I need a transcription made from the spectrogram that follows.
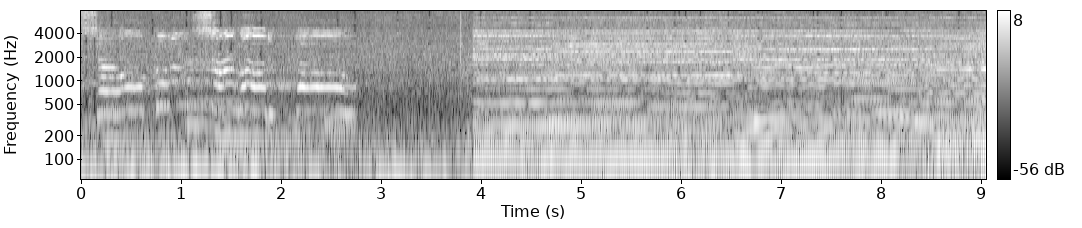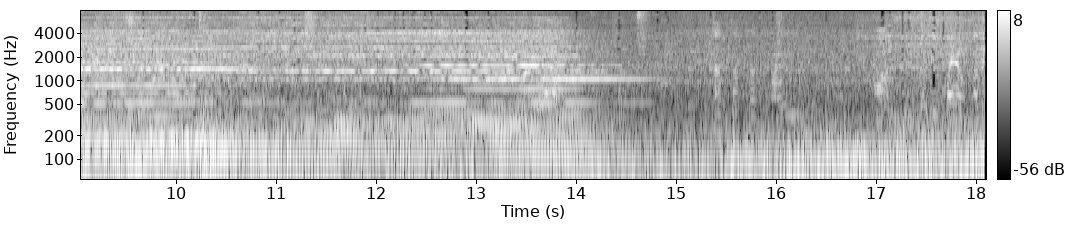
So con sa mơ được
